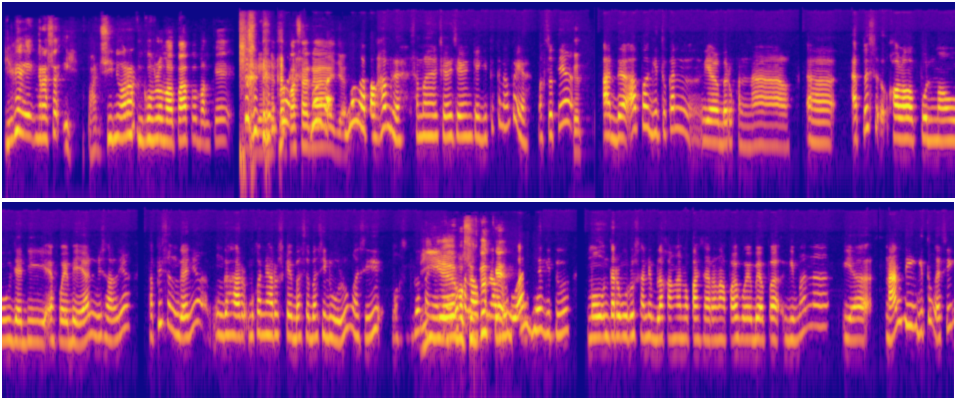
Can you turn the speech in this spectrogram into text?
Dia kayak ngerasa ih apaan sih ini orang? Gue belum apa-apa bangke. Diajak ke kosan Gue aja. gue nggak paham dah sama cewek-cewek yang kayak gitu kenapa ya? Maksudnya Ke- ada apa gitu? Kan ya baru kenal. Eh at least kalaupun mau jadi FWB-an misalnya, tapi seenggaknya nggak harus bukannya harus kayak basa-basi dulu nggak sih? Maksud gue kayak Iya, ya maksud gue kayak- dulu aja gitu. Mau ntar urusannya belakangan lo pacaran apa FWB apa gimana? Ya nanti gitu nggak sih?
